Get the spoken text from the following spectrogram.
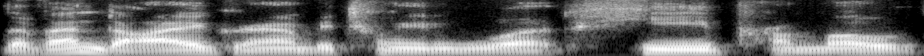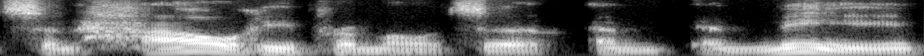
the venn diagram between what he promotes and how he promotes it and and me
